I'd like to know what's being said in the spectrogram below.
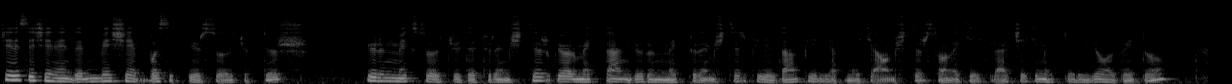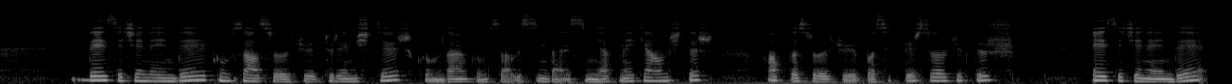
C seçeneğinde meşe basit bir sözcüktür. Görünmek sözcüğü de türemiştir. Görmekten görünmek türemiştir. Fiilden fiil yapma eki almıştır. Sonraki ekler çekim ekleri yor ve du. D seçeneğinde kumsal sözcüğü türemiştir. Kumdan kumsal isimden isim yapma eki almıştır. Hafta sözcüğü basit bir sözcüktür. E seçeneğinde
